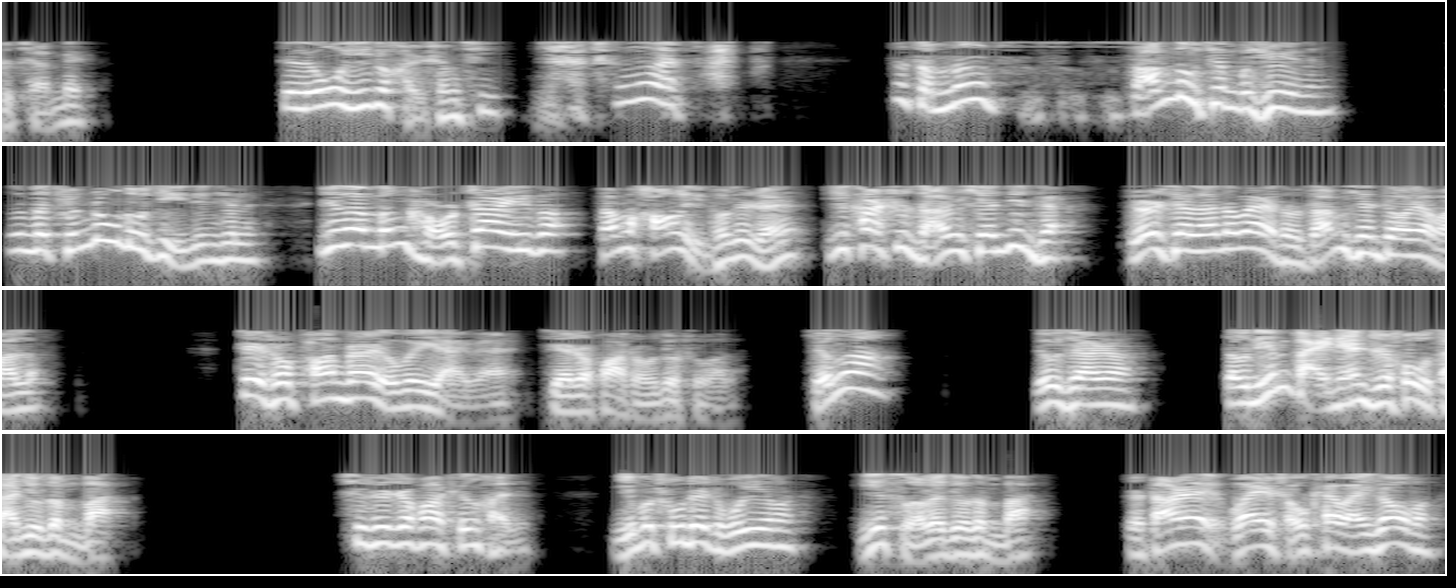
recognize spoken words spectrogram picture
的前辈。这刘洪仪就很生气，你说这这怎么能咱们都进不去呢？那么群众都挤进去了，应该门口站一个咱们行里头的人，一看是咱们先进去，别人先来到外头，咱们先表演完了。这时候旁边有位演员接着话头就说了：“行啊，刘先生，等您百年之后，咱就这么办。”其实这话挺狠，你不出这主意吗？你死了就这么办，这当然也关系熟，开玩笑嘛。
